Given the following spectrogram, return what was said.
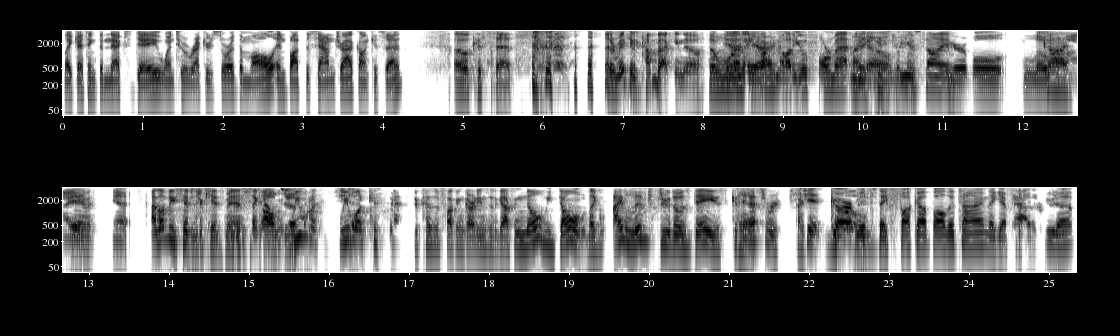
like I think the next day went to a record store at the mall and bought the soundtrack on cassette. Oh, cassettes. They're making a comeback, you know. The Yeah, worst fucking audio format in I the know, history the of time. Terrible low God damn it. Yeah. I love these hipster kids, man. It's like, oh, we want we shit. want cassettes because of fucking Guardians of the Galaxy. No, we don't. Like, I lived through those days. Cassettes were Are shit. garbage. They fuck up all the time. They get Yeah, chewed up.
